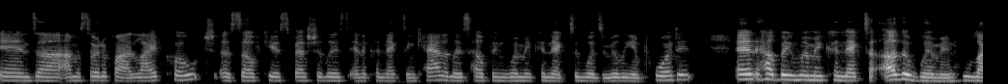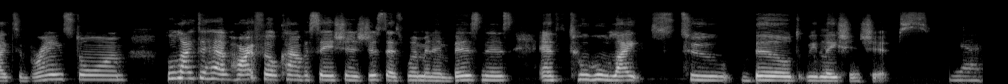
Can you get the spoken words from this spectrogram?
And uh, I'm a certified life coach, a self care specialist, and a connecting catalyst, helping women connect to what's really important and helping women connect to other women who like to brainstorm, who like to have heartfelt conversations just as women in business, and to, who likes to build relationships. Yes.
